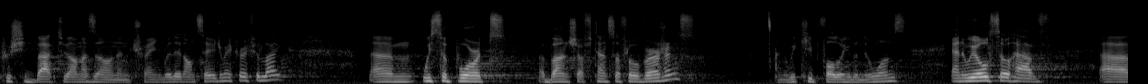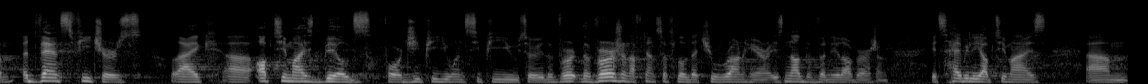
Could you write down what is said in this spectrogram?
push it back to Amazon, and train with it on SageMaker if you like. Um, we support a bunch of TensorFlow versions, and we keep following the new ones. And we also have um, advanced features like uh, optimized builds for GPU and CPU. So the, ver the, version of TensorFlow that you run here is not the vanilla version. It's heavily optimized um,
